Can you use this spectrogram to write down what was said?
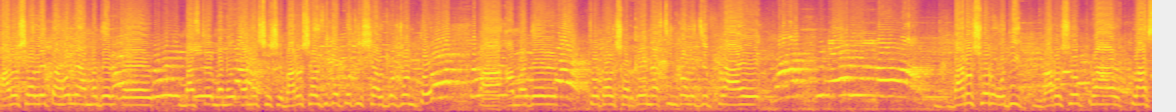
বারো সালে তাহলে আমাদের মাস্টার মানে অনার্স শেষে, বারো সাল থেকে পঁচিশ সাল পর্যন্ত আমাদের টোটাল সরকারি নার্সিং কলেজে প্রায় বারোশোর অধিক, বারোশো প্লাস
